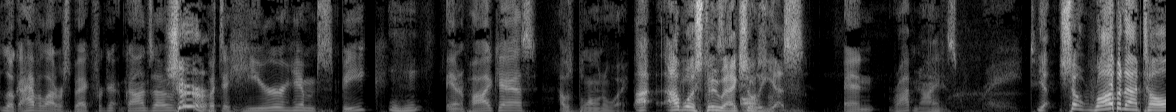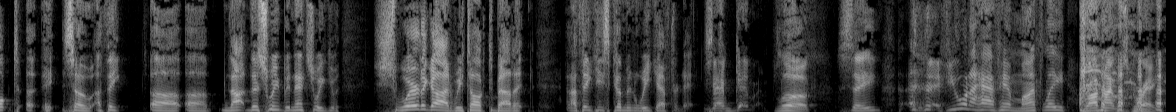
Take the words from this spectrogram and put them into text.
Look, I have a lot of respect for Gon- Gonzo. Sure. but to hear him speak Mhm. in a podcast, I was blown away. I, I was too, actually. awesome. Yes. And Rob Knight is great. Yeah. So Rob and I talked. Uh, so I think uh, uh, not this week, but next week. Swear to God, we talked about it, and I think he's coming week after next. Look, See? if you want to have him monthly, Rob Knight was great.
